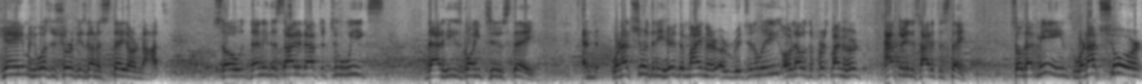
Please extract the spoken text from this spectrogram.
came, he wasn't sure if he's going to stay or not. So then he decided after two weeks that he's going to stay. And we're not sure that he heard the mimer originally, or that was the first mimer heard after he decided to stay. So that means we're not sure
